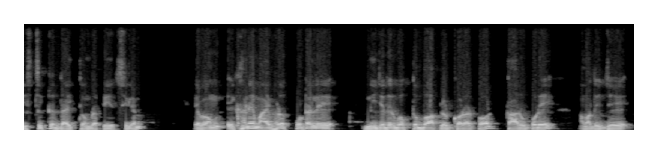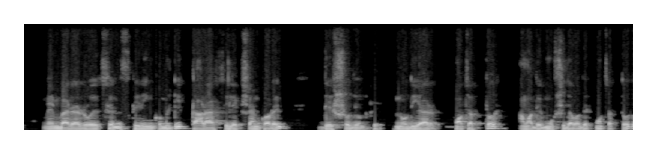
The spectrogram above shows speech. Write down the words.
ডিস্ট্রিক্টের দায়িত্ব আমরা পেয়েছিলাম। এবং এখানে মাই ভারত পোর্টালে নিজেদের বক্তব্য আপলোড করার পর তার উপরে আমাদের যে মেম্বাররা রয়েছেন স্ক্রিনিং কমিটি তারা সিলেকশন করেন দেড়শো জনকে। নদিয়ার পঁচাত্তর, আমাদের মুর্শিদাবাদের পঁচাত্তর।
